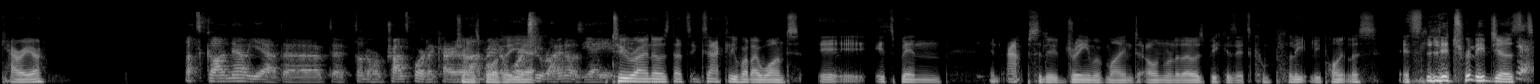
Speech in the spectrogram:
carrier. That's gone now. Yeah, the the Thunderhawk transporter carrier, Transporter, or yeah. two rhinos. Yeah, yeah. Two yeah. rhinos. That's exactly what I want. It, it's been an absolute dream of mine to own one of those because it's completely pointless. It's literally just Yeah,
